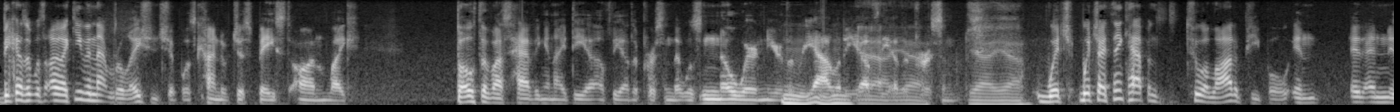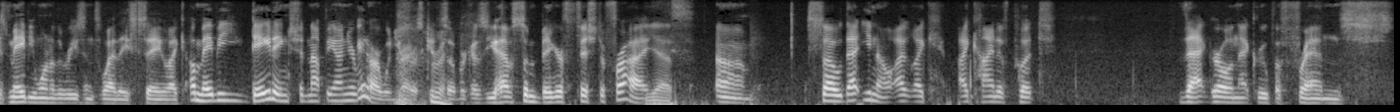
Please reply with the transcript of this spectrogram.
because it was like even that relationship was kind of just based on like both of us having an idea of the other person that was nowhere near the Mhm. reality of the other yeah. person yeah, yeah. which which I think happens to a lot of people in and, and is maybe one of the reasons why they say like oh maybe dating should not be on your radar when you Right, first get right. sober because you have some bigger fish to fry Yes. um so that you know I like I kind of put that girl and that group of friends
